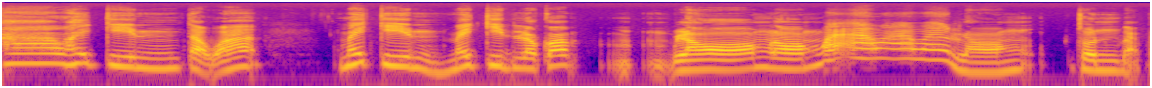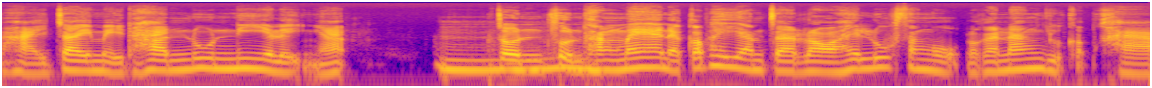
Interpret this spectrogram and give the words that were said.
ข้าวให้กินแต่ว่าไม่กินไม่กินแล้วก็ร้องร้องว้าวว้าวว้าวร้อง จนแบบหายใจไม่ทันนู่นนี่อะไรอย่างเงี้ยอืมจนส่วนทางแม่เนี่ยก็พยายามจะรอให้ลูกสงบแล้วก็นั่งอยู่กับเขา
